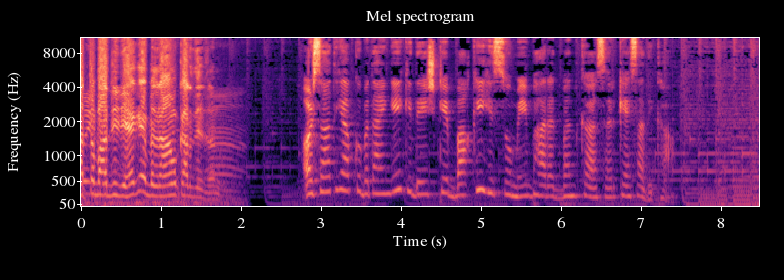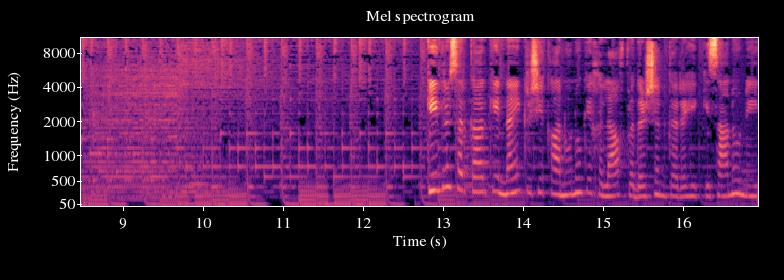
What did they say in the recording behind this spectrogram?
अतवादी जो है बदनाम कर दे सू और साथ ही आपको बताएँगे कि देश के बाकी हिस्सों में भारत बंद का असर कैसा दिखा। केंद्र सरकार के नए कृषि कानूनों के खिलाफ प्रदर्शन कर रहे किसानों ने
